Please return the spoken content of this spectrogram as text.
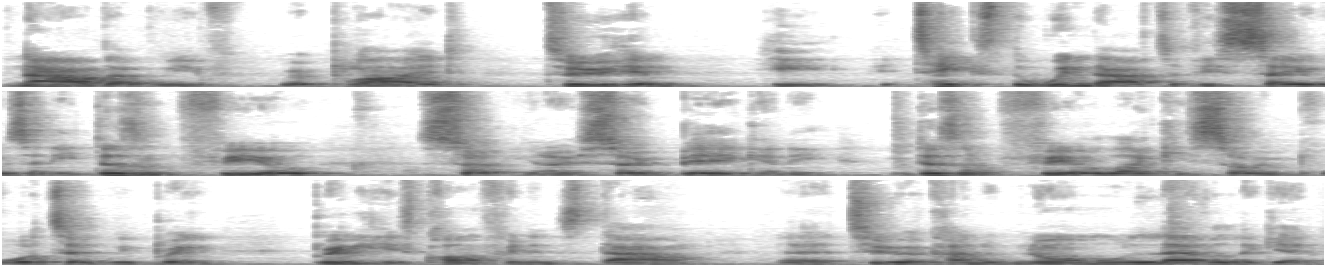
now that we've replied to him, he it takes the wind out of his sails, and he doesn't feel so you know so big, and he, he doesn't feel like he's so important. We bring bring his confidence down uh, to a kind of normal level again.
